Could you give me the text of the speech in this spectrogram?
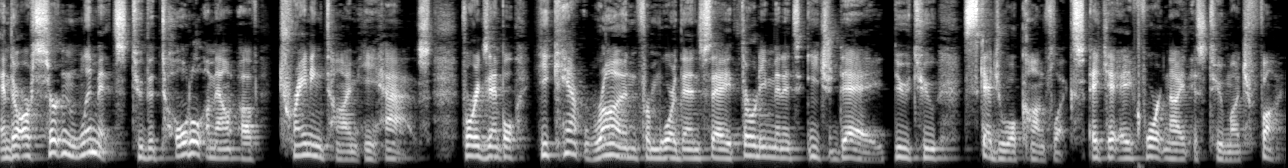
And there are certain limits to the total amount of training time he has. For example, he can't run for more than, say, 30 minutes each day due to schedule conflicts, aka Fortnite is too much fun.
